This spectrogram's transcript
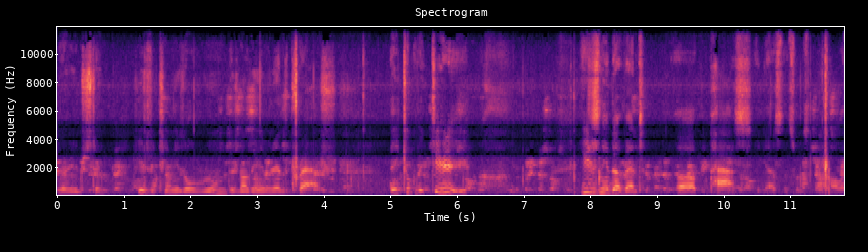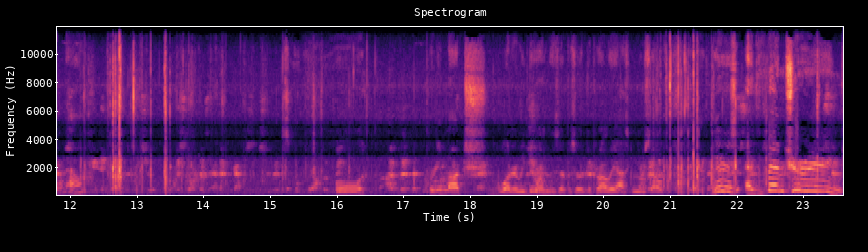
Very interesting. Here's Victini's old room. There's nothing even in the trash. They took Victini. You just need the event uh, pass. I guess that's what they call it now. Oh, pretty much what are we doing in this episode? You're probably asking yourself. We're just adventuring!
